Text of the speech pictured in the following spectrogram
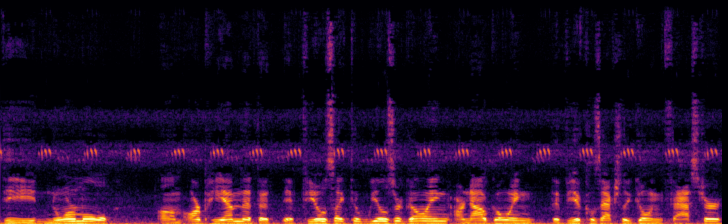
the normal um, RPM that the, it feels like the wheels are going are now going, the vehicle's actually going faster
